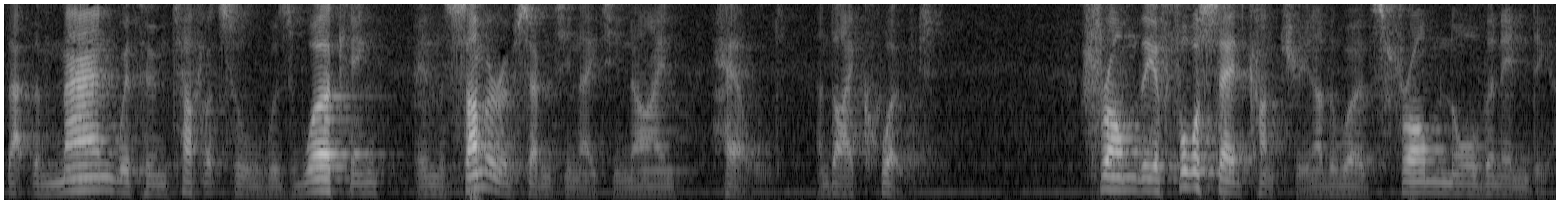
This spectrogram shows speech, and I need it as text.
that the man with whom Tafazzul was working in the summer of 1789 held. And I quote From the aforesaid country, in other words, from northern India,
